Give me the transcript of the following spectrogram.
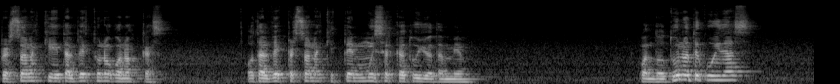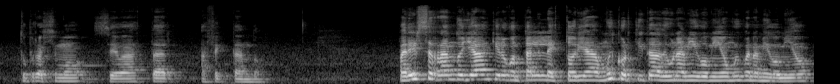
Personas que tal vez tú no conozcas. O tal vez personas que estén muy cerca tuyo también. Cuando tú no te cuidas, tu prójimo se va a estar afectando. Para ir cerrando ya, quiero contarles la historia muy cortita de un amigo mío, muy buen amigo mío,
